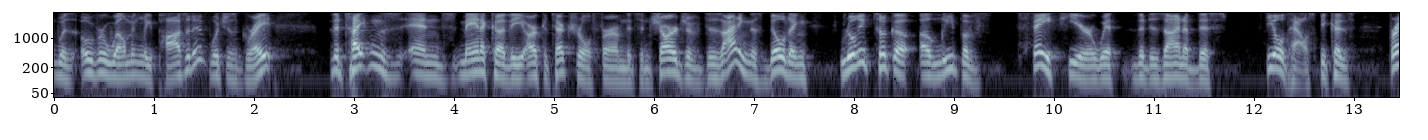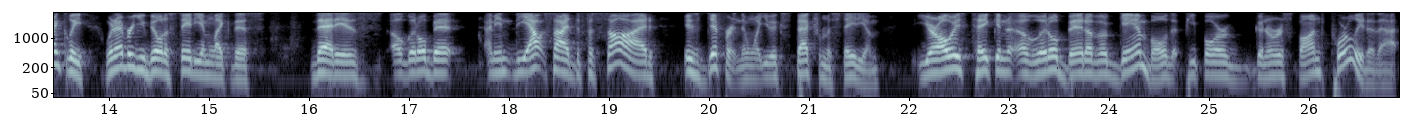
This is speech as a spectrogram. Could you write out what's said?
was overwhelmingly positive, which is great. The Titans and Manica, the architectural firm that's in charge of designing this building, really took a, a leap of faith here with the design of this field house because frankly, whenever you build a stadium like this that is a little bit I mean, the outside, the facade is different than what you expect from a stadium you're always taking a little bit of a gamble that people are going to respond poorly to that.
